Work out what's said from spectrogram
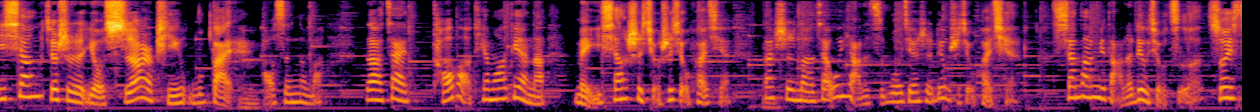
一箱就是有十二瓶五百毫升的嘛。那在淘宝天猫店呢，每一箱是九十九块钱，但是呢，在薇娅的直播间是六十九块钱，相当于打了六九折。所以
